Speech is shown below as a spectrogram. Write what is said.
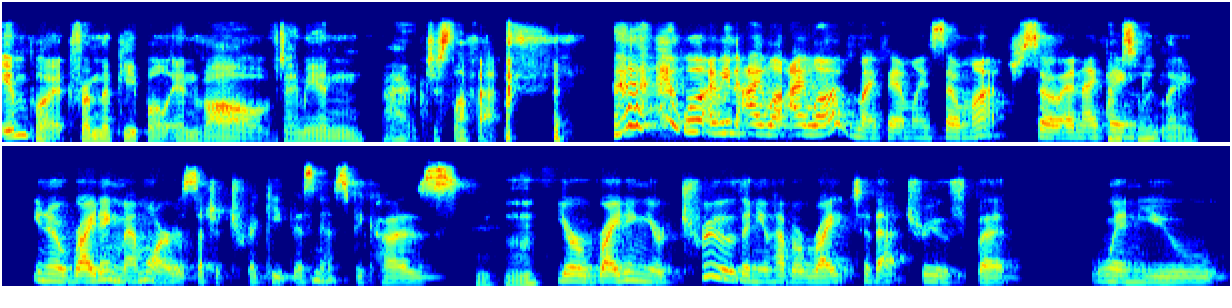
Input from the people involved i mean i just love that well i mean i lo- i love my family so much so and i think absolutely you know, writing memoir is such a tricky business because mm-hmm. you're writing your truth and you have a right to that truth. But when you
